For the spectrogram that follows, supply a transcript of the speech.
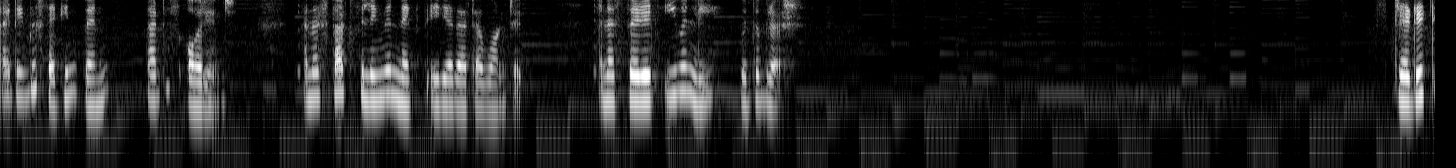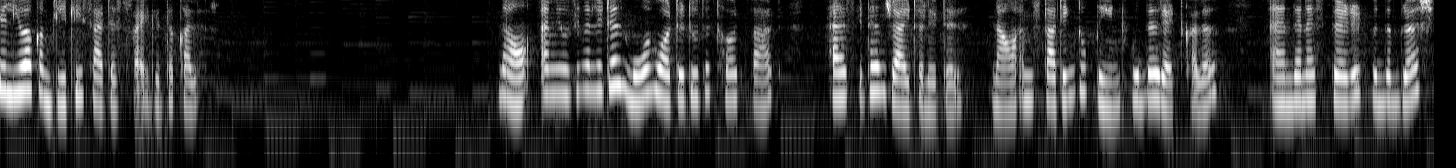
I take the second pen that is orange and I start filling the next area that I wanted and I spread it evenly with the brush. Spread it till you are completely satisfied with the color. Now I'm using a little more water to the third part as it has dried a little. Now I'm starting to paint with the red color and then I spread it with the brush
